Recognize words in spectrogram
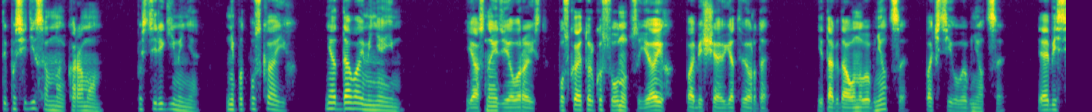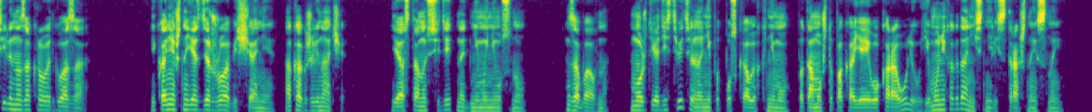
«Ты посиди со мной, Карамон, постереги меня, не подпускай их, не отдавай меня им». «Ясное дело, Рейст. Пускай только сунутся, я их, пообещаю я твердо». И тогда он улыбнется, почти улыбнется, и обессиленно закроет глаза. И, конечно, я сдержу обещание, а как же иначе? Я останусь сидеть над ним и не усну. Забавно. Может, я действительно не подпускал их к нему, потому что пока я его караулил, ему никогда не снились страшные сны.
